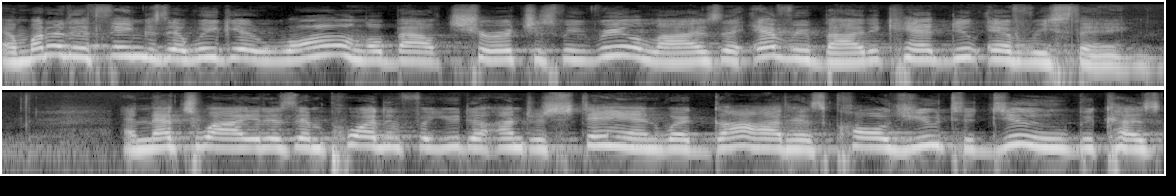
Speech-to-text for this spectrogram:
And one of the things that we get wrong about church is we realize that everybody can't do everything. And that's why it is important for you to understand what God has called you to do because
